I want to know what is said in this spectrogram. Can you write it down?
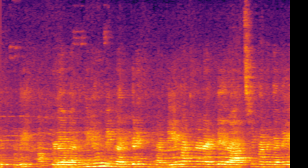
ఇప్పుడు అప్పుడు అవన్నీ మీకు అనుగ్రహించండి ఏమంటున్నాడంటే రాజ్యం అనగానే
